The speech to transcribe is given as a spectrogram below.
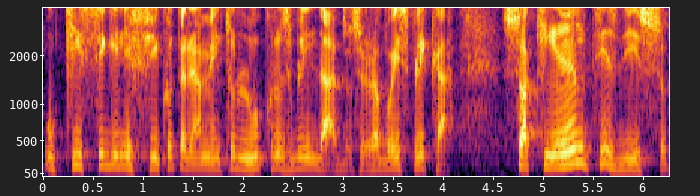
o que significa o treinamento lucros blindados. Eu já vou explicar. Só que antes disso,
